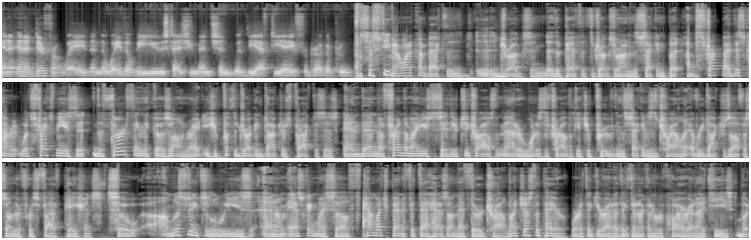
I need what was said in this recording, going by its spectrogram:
in a, in a different way than the way they'll be used, as you mentioned, with the FDA for drug approval. So, Stephen, I want to come back to the uh, drugs and the path that the drugs are on in a second. But I'm struck by this comment. What strikes me is that the third thing that goes on, right, is you put the drug in doctors' practices. And then a friend of mine used to say there are two trials that matter. One is the trial that gets you approved, and the second is the trial in every doctor's office on their first five patients. So uh, I'm listening to Louise and I'm asking myself how much benefit that has on that third trial, not just the payer, where I think you're right. I think they're not going to require NITs, but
